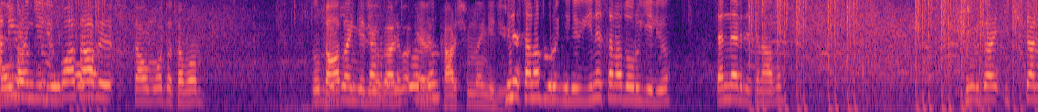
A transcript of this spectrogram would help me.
Soldan geliyor, Fuat soldan. abi. Tamam o da tamam. Dur, dur, Sağdan dur, bir geliyor tane daha galiba. gördüm. Evet karşımdan geliyor. Yine sana doğru geliyor. Yine sana doğru geliyor. Sen neredesin abi? Şurada iki tane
